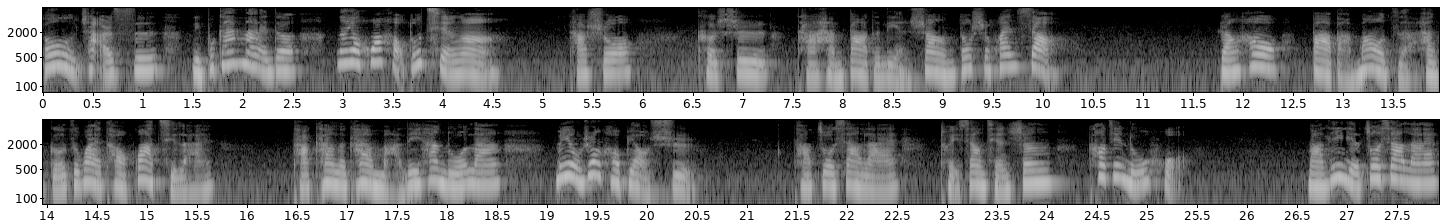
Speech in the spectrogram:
哦，查尔斯，你不该买的，那要花好多钱啊。他说。可是他和爸的脸上都是欢笑。然后爸把帽子和格子外套挂起来，他看了看玛丽和罗兰，没有任何表示。他坐下来，腿向前伸，靠近炉火。玛丽也坐下来，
